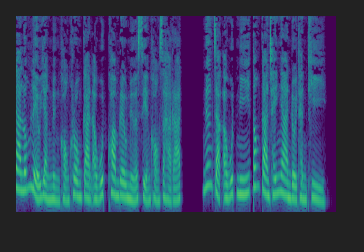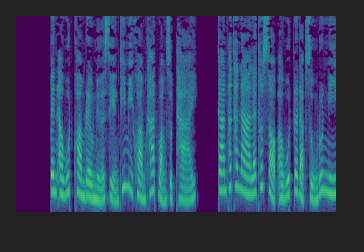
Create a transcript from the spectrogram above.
การล้มเหลวอย่างหนึ่งของโครงการอาวุธความเร็วเหนือเสียงของสหรัฐ เนื่องจากอาวุธนี้ต้องการใช้งานโดยทันที เป็นอาวุธความเร็วเหนือเสียงที่มีความคาดหวังสุดท้าย การพัฒนาและทดสอบอาวุธระดับสูงรุ่นนี้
